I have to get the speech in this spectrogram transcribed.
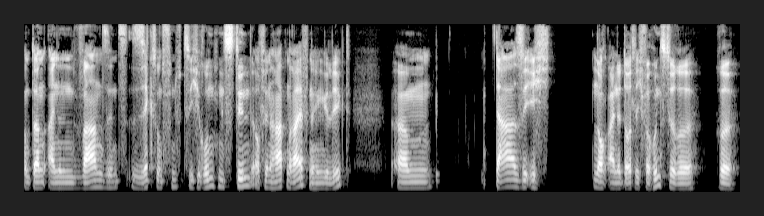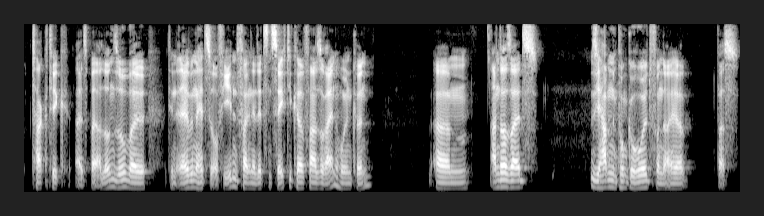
und dann einen Wahnsinns 56 Runden Stint auf den harten Reifen hingelegt. Ähm, da sehe ich noch eine deutlich verhunstere Taktik als bei Alonso, weil den Albon hättest du auf jeden Fall in der letzten Safety-Car-Phase reinholen können. Ähm, andererseits, sie haben einen Punkt geholt, von daher, was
